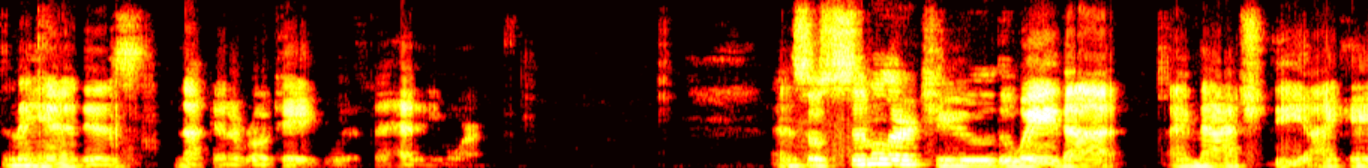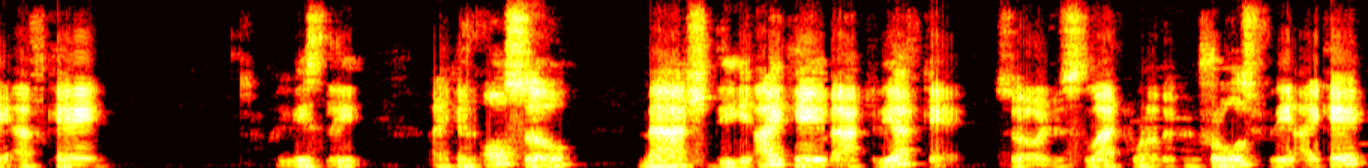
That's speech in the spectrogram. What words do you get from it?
then the hand is not going to rotate with the head anymore. And so similar to the way that I matched the IKFK previously, I can also match the IK back to the FK. So I just select one of the controls for the IK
